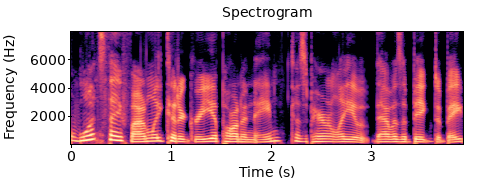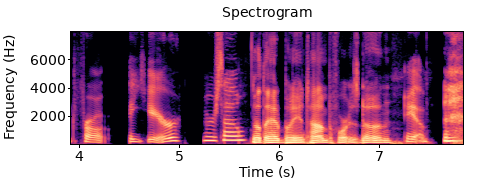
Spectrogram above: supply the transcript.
once they finally could agree upon a name, because apparently that was a big debate for a year or so. No, they had plenty of time before it was done. Yeah.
